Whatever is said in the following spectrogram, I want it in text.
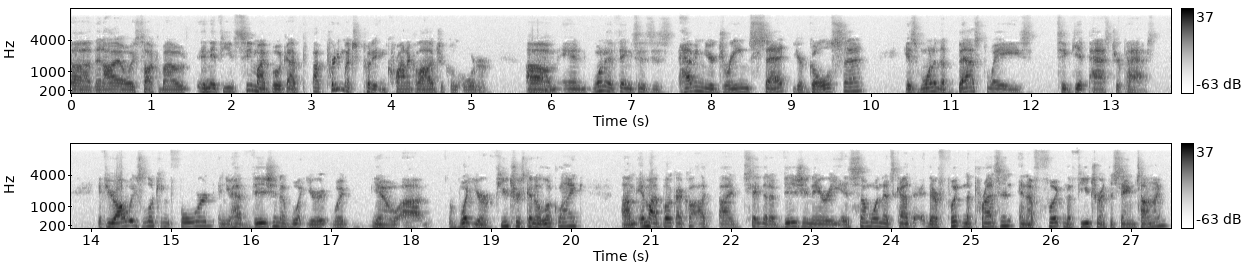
uh, that I always talk about, and if you see my book, I, I pretty much put it in chronological order. Um, and one of the things is is having your dreams set, your goals set, is one of the best ways to get past your past. If you're always looking forward and you have vision of what your what you know uh, of what your future is going to look like, um, in my book, I call I, I, say that a visionary is someone that's got their foot in the present and a foot in the future at the same time.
